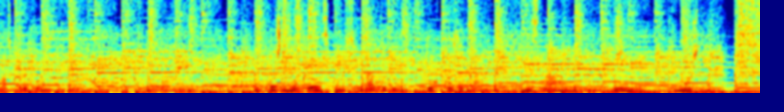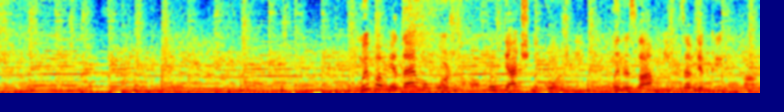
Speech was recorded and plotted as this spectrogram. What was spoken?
нас приклад. У кожному українському солдатові дух козака, незламний, вільний, мужній. Ми пам'ятаємо кожного, ми вдячні кожній. Ми незламні завдяки вам.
